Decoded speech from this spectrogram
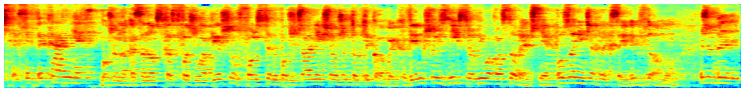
jakieś takie pykanie. Bożena Kazanowska stworzyła pierwszą w Polsce wypożyczalnię książek dotykowych. Większość z nich zrobiła własnoręcznie, po zajęciach lekcyjnych w domu. żeby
